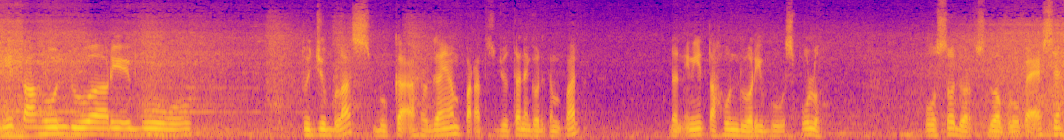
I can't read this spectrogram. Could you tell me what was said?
Ini tahun 2017 buka harganya 400 juta nego di tempat. Dan ini tahun 2010 Poso 220 PS ya.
